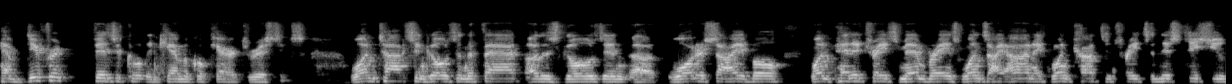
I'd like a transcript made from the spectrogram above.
have different physical and chemical characteristics. One toxin goes in the fat, others goes in uh, water soluble. One penetrates membranes, one's ionic, one concentrates in this tissue.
